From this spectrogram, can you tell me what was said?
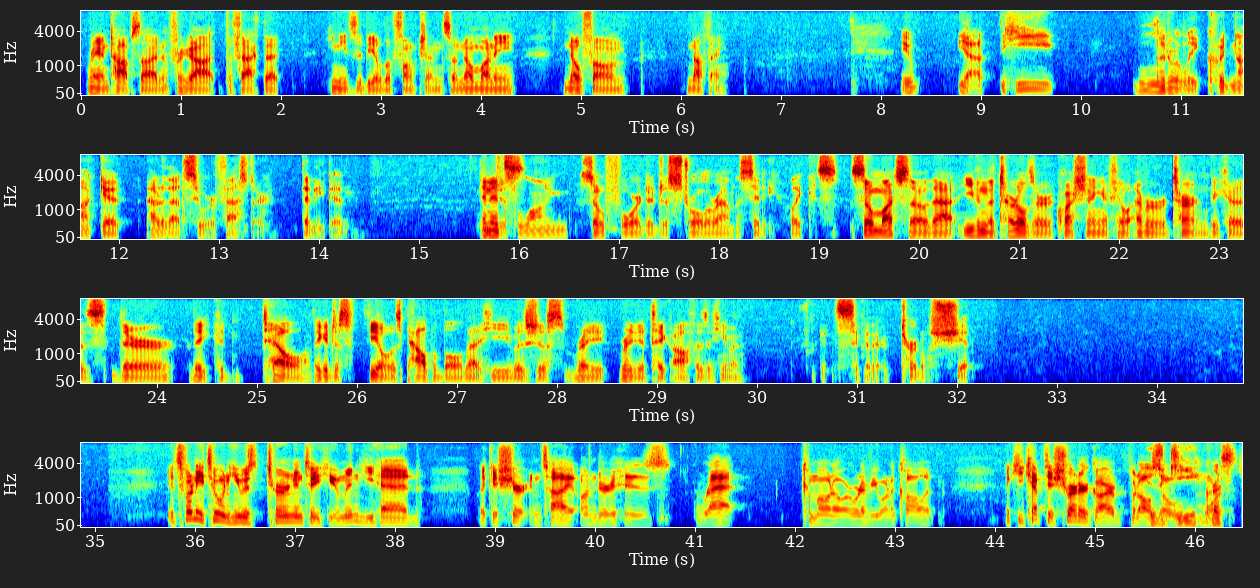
ran topside and forgot the fact that he needs to be able to function. So no money, no phone, nothing. It, yeah, he literally could not get out of that sewer faster than he did. He and it's just longing so forward to just stroll around the city. Like so much so that even the turtles are questioning if he'll ever return because they're they could tell, they could just feel it was palpable that he was just ready ready to take off as a human. Fucking sick of their turtle shit. It's funny too when he was turned into a human, he had like a shirt and tie under his rat kimono or whatever you want to call it. Like he kept his shredder garb, but also his gi, morphed, Chris.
